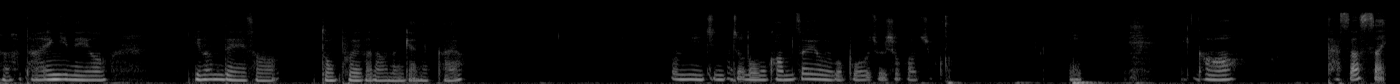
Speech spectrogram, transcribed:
다행이네요. 이런 데에서 동포애가 나오는 게 아닐까요? 언니 진짜 너무 감사해요. 이거 보여주셔가지고. 이, 이거 다 썼어요.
